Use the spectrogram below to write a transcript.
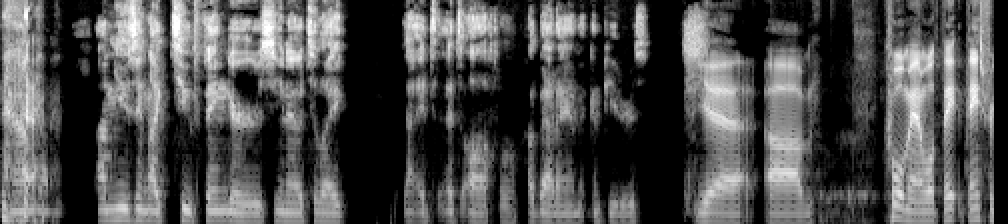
I'm, I'm using like two fingers, you know, to like. It's it's awful how bad I am at computers. Yeah. Um, cool, man. Well, th- thanks for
